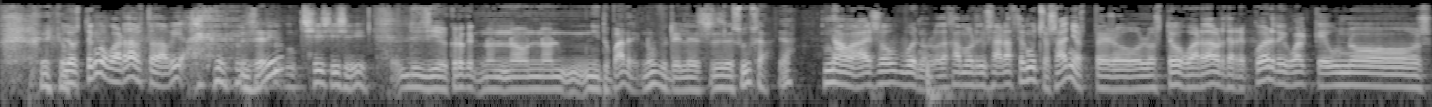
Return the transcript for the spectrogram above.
Los tengo guardados todavía. ¿En serio? sí, sí, sí. Yo yo creo que no, no, no, ni tu padre, ¿no? Les, les usa, ya. No, a eso, bueno, lo dejamos de usar hace muchos años, pero los tengo guardados de recuerdo, igual que unos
